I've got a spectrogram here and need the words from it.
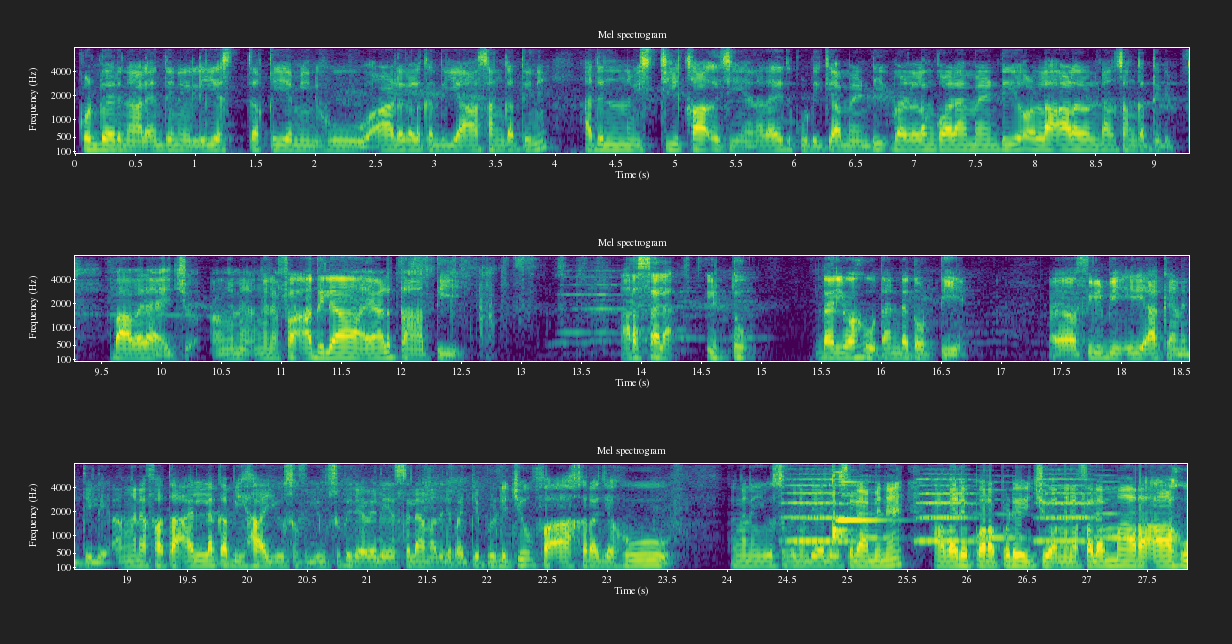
കൊണ്ടുവരുന്ന ആൾ എന്തിന്? ലിയസ്തഖിയ മിൻഹു. ആളുകൾക്ക് എന്ത് ആ സംഘത്തിന് അതിൽ നിന്ന് വിസ്റ്റീക്കാ ചെയ്യാൻ അതായത് കുടിക്കാൻ വേണ്ടി വെള്ളം കോരാൻ വേണ്ടി ഉള്ള ആളുകളുണ്ടാവും സംഘത്തിൽ അപ്പോൾ അവരയച്ചു അങ്ങനെ അങ്ങനെ അതില അയാൾ താത്തി. അർസല ഇട്ടു. ദൽവഹു തന്റെ തൊട്ടിയെ. ഫിൽബി ഫിൽ ബിരി ആ കിണറ്റിൽ അങ്ങനെ ഫത അല്ലക ബിഹ യൂസുഫ്. യൂസുഫ് നബി അലൈഹി സ്വലാം അതിൽ പറ്റി പിടിച്ചു. ഫഹ്റജഹു അങ്ങനെ യൂസുഫ് നബി അലൈഹി സ്വലാമിനെ അവർ പുറപ്പെടുവിച്ചു. അങ്ങനെ ഫലമാർ ആഹു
